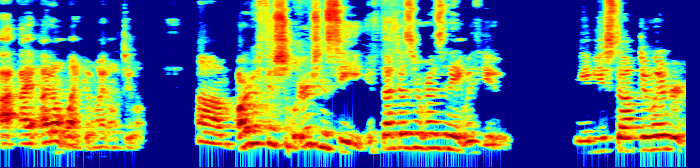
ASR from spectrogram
I, I, I don't like them. I don't do them. Um, artificial urgency. If that doesn't resonate with you, maybe you stop doing it or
